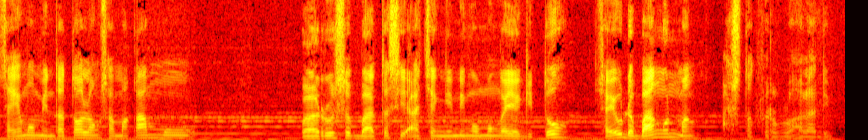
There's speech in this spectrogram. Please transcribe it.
Saya mau minta tolong sama kamu. Baru sebatas si Aceng ini ngomong kayak gitu saya udah bangun mang. Astagfirullahaladzim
